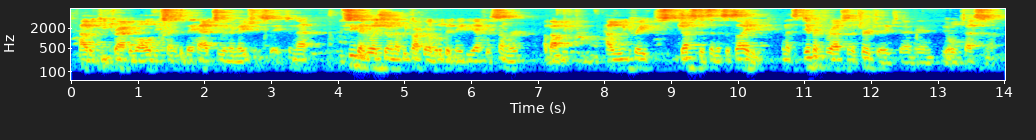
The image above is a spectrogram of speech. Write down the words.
how to keep track of all of these things that they had to in their nation states. And that you see that really showing up. We talked about a little bit in ABF this summer about how we create justice in a society, and that's different for us in the church age than in the Old Testament.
